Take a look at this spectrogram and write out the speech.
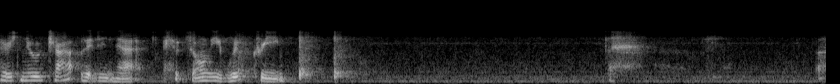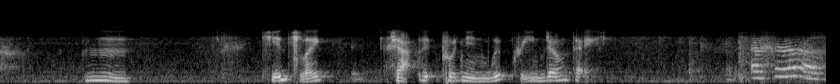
There's no chocolate in that. It's only whipped cream. Mmm. Kids like chocolate pudding and whipped cream, don't they? Uh-huh.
